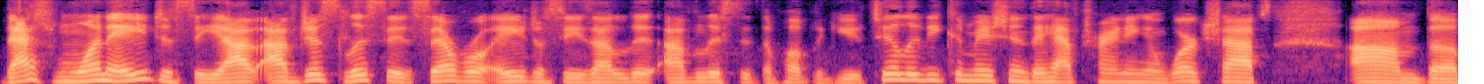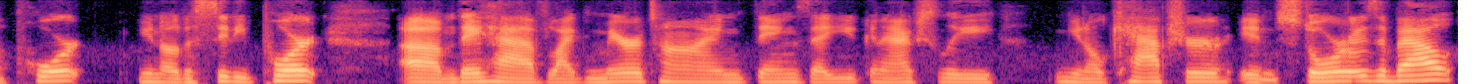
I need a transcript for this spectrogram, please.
that's one agency. I, have just listed several agencies. I I've listed the Public Utility Commission. They have training and workshops. Um, the port, you know, the city port. Um, they have like maritime things that you can actually, you know, capture in stories about.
